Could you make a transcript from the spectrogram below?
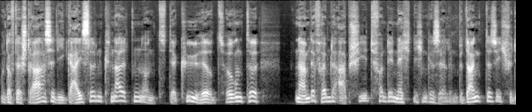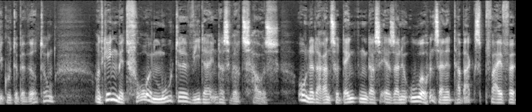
und auf der Straße die Geißeln knallten und der Kühhirt hürnte, nahm der Fremde Abschied von den nächtlichen Gesellen, bedankte sich für die gute Bewirtung und ging mit frohem Mute wieder in das Wirtshaus, ohne daran zu denken, dass er seine Uhr und seine Tabakspfeife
